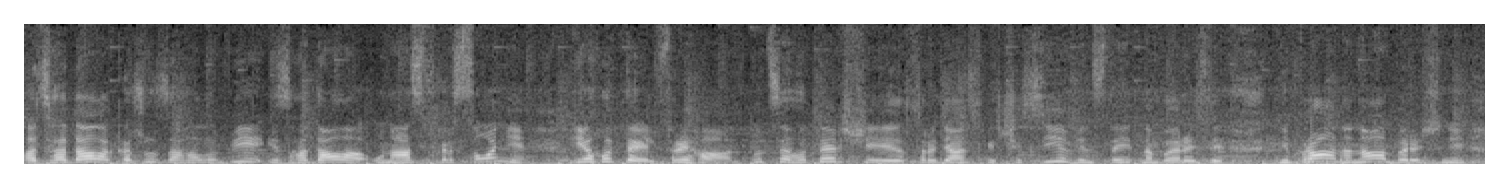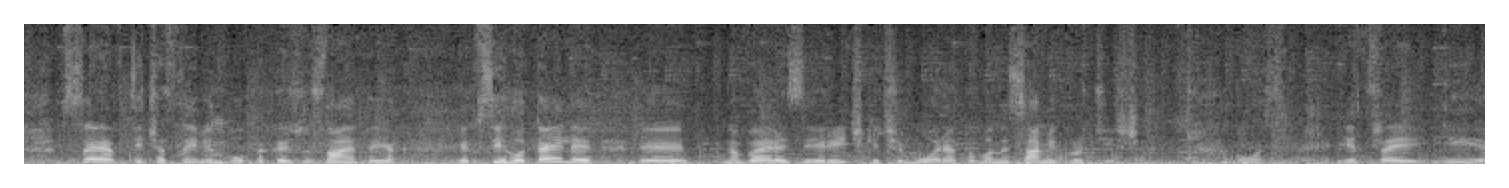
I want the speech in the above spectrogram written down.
А згадала, кажу за голубі і згадала, у нас в Херсоні є готель Фрегат. Ну це готель ще з радянських часів. Він стоїть на березі Дніпра, на набережні. Все в ті часи він був такий же, знаєте, як, як всі готелі е, на березі річки чи моря, то вони самі крутіші. Ось. І це, і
